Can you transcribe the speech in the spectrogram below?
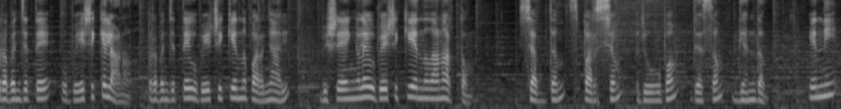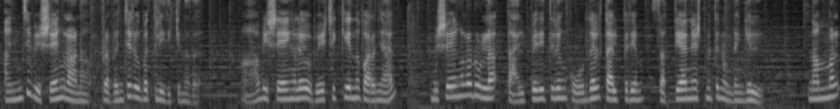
പ്രപഞ്ചത്തെ ഉപേക്ഷിക്കലാണ്. പ്രപഞ്ചത്തെ ഉപേക്ഷിക്കുക എന്ന് പറഞ്ഞാൽ വിഷയങ്ങളെ ഉപേക്ഷിക്കുക എന്നതാണ് അർത്ഥം. ശബ്ദം സ്പർശം രൂപം രസം ഗന്ധം എന്നീ അഞ്ച് വിഷയങ്ങളാണ് പ്രപഞ്ച രൂപത്തിലിരിക്കുന്നത് ആ വിഷയങ്ങളെ ഉപേക്ഷിക്കുക എന്ന് പറഞ്ഞാൽ വിഷയങ്ങളോടുള്ള താല്പര്യത്തിലും കൂടുതൽ താല്പര്യം സത്യാന്വേഷണത്തിനുണ്ടെങ്കിൽ നമ്മൾ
